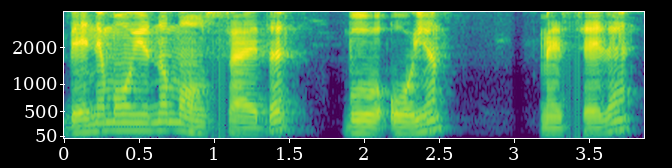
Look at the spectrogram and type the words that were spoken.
Benim oyunum olsaydı bu oyun mesela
